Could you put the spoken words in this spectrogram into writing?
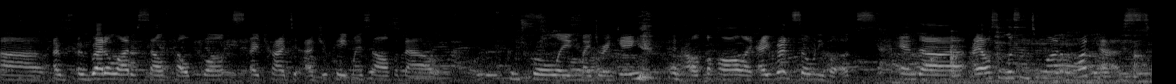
Uh, I, I read a lot of self-help books. I tried to educate myself about controlling my drinking and alcohol. Like I read so many books, and uh, I also listened to a lot of podcasts,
